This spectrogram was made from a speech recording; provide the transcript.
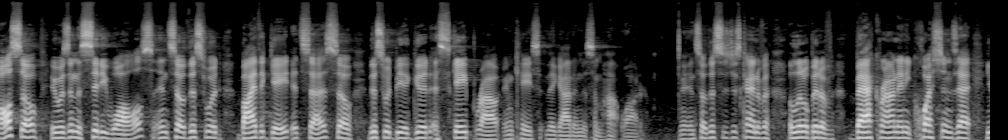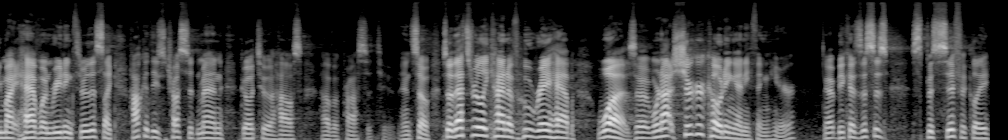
Also, it was in the city walls, and so this would, by the gate, it says, so this would be a good escape route in case they got into some hot water. And so this is just kind of a, a, little bit of background. Any questions that you might have when reading through this, like how could these trusted men go to a house of a prostitute? And so, so that's really kind of who Rahab was. Uh, we're not sugarcoating anything here uh, because this is specifically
